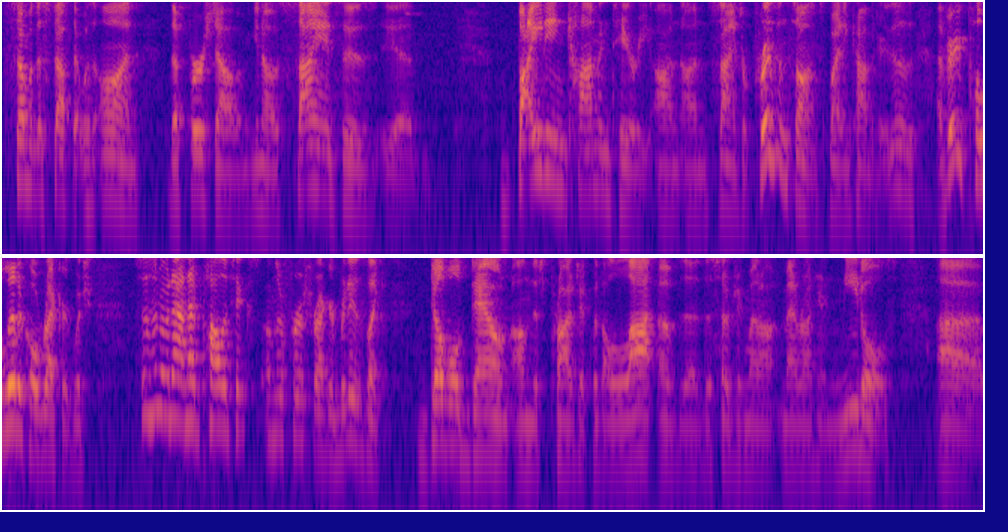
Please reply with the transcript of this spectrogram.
some of the stuff that was on the first album. You know, Science's uh, biting commentary on, on science, or Prison Songs biting commentary. This is a very political record, which System of a Down had politics on their first record, but it is like doubled down on this project with a lot of the, the subject matter on here. Needles, uh,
